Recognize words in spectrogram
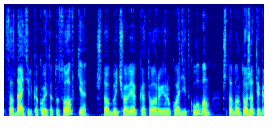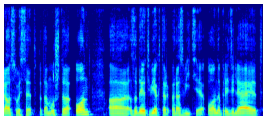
создатель какой-то тусовки, чтобы человек, который руководит клубом, чтобы он тоже отыграл свой сет, потому что он э, задает вектор развития, он определяет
